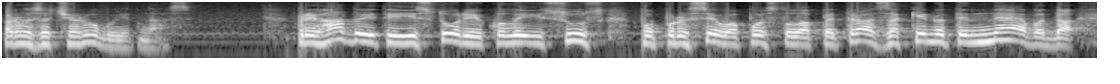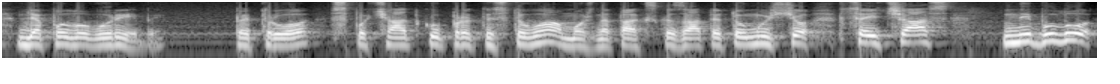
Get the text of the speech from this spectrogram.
розочаровують нас. Пригадуєте історію, коли Ісус попросив апостола Петра закинути невода для полову риби. Петро спочатку протестував, можна так сказати, тому що в цей час не було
